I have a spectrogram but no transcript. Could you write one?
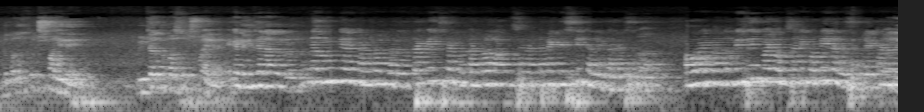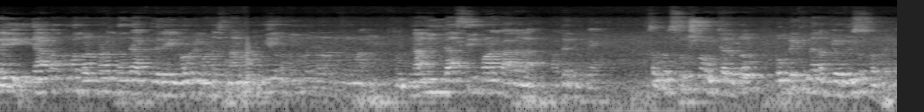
ಇದು ಬಂದು ಸೂಕ್ಷ್ಮ ಇದು ವಿಚಾರ ತುಂಬಾ ಸೂಕ್ಷ್ಮ ಇದೆ ಯಾಕೆ ನಿಮ್ಗೆ ಏನಾಗಲ್ಲ ನಮ್ಗೆ ಕಂಟ್ರೋಲ್ ಬರೋದು ಕಂಟ್ರೋಲ್ ಆಫೀಸರ್ ಅಂತಾನೆ ಡಿಸ್ಟ್ರಿಕ್ಟ್ ಅಲ್ಲಿ ಇದ್ದಾರೆ ಸರ್. ಅವರೇ ಬಂದು ವಿಸಿಟ್ ಮಾಡಿ ಒಂದ್ಸರಿ ಕೊಟ್ಟಿದ್ದಾರೆ ಸರ್ ಲೆಟರ್ ಅಲ್ರಿ ತುಂಬಾ ದೊಡ್ಡ ಮಾಡೋದು ತಂದೆ ಆಗ್ತಿದ್ರಿ ನೋಡ್ರಿ ಮನಸ್ಸು ನಾನು ನಾನು ನಿಮ್ಗೆ ಜಾಸ್ತಿ ಮಾಡಕ್ ಆಗಲ್ಲ ನಿಮ್ಗೆ. ಸ್ವಲ್ಪ ಸೂಕ್ಷ್ಮ ವಿಚಾರಗಳು ಒಬ್ರಿಗಿಂತ ನಮಗೆ ರಿಸೋರ್ಸ್ ಬರ್ತಾರೆ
